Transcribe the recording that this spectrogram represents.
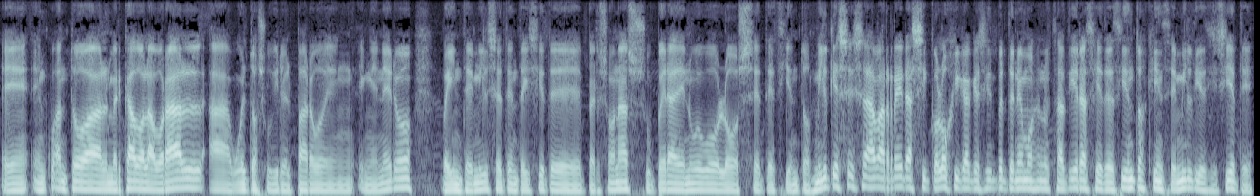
eh, en cuanto al mercado laboral, ha vuelto a subir el paro en, en enero, 20.077 personas, supera de nuevo los 700.000, que es esa barrera psicológica que siempre tenemos en nuestra tierra, 715.017.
